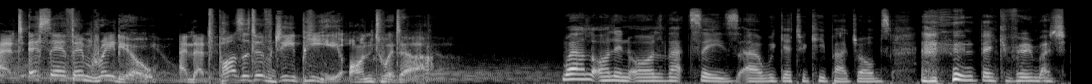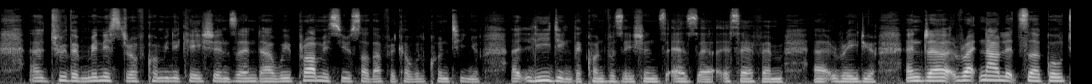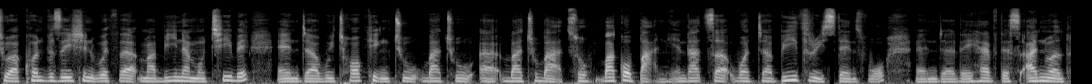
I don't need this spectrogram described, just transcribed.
at SAFM Radio and at Positive GP on Twitter. Well, all in all, that says uh, we get to keep our jobs. Thank you very much uh, to the Minister of Communications, and uh, we promise you South Africa will continue uh, leading the conversations as uh, SAFM uh, radio. And right now, let's go to our conversation with Mabina Mothibe, and we're talking to Batu Batu Batso Bakopani, and that's what B3 stands for. And they have this annual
